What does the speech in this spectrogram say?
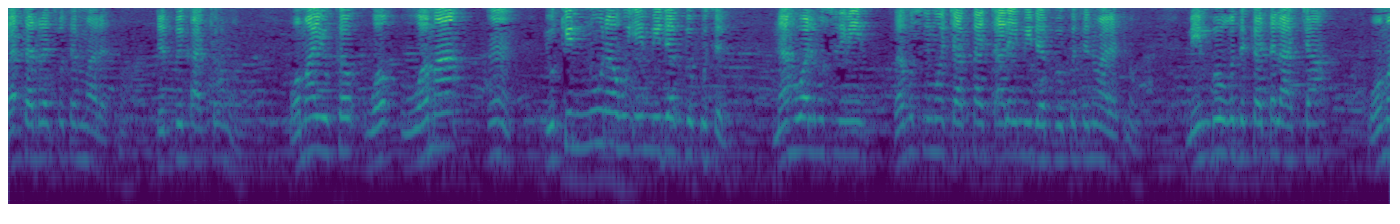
ያሰረጹትን ማለት ነው ድብቃቸውን ነው ወማ ወማ ዩኪኑነሁ የሚደብቁትን ነህወል ሙስሊሚን በሙስሊሞች አቅጣጫ ላይ የሚደብቁትን ማለት ነው ሚን ቡግድ ከጥላቻ ወማ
